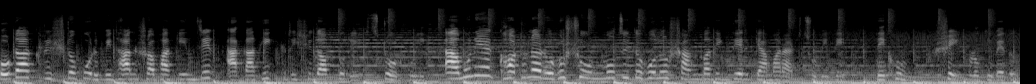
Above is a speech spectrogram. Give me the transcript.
গোটা কৃষ্ণপুর বিধানসভা কেন্দ্রের একাধিক কৃষি দপ্তরের স্টোরগুলি। এমনই এক ঘটনা রহস্য উন্মোচিত হল সাংবাদিকদের ক্যামেরার ছবিতে। দেখুন সেই প্রতিবেদন।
